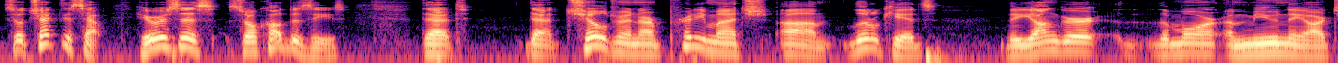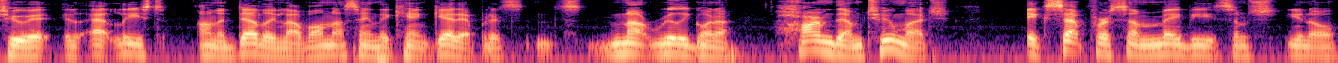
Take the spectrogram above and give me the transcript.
so check this out. Here is this so-called disease that that children are pretty much um, little kids. The younger, the more immune they are to it, at least on a deadly level. I'm not saying they can't get it, but it's, it's not really going to harm them too much, except for some maybe some you know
